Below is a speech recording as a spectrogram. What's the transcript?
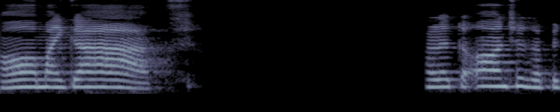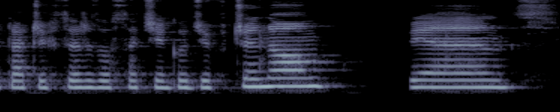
Oh my god. Ale to on cię zapyta, czy chcesz zostać jego dziewczyną, więc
